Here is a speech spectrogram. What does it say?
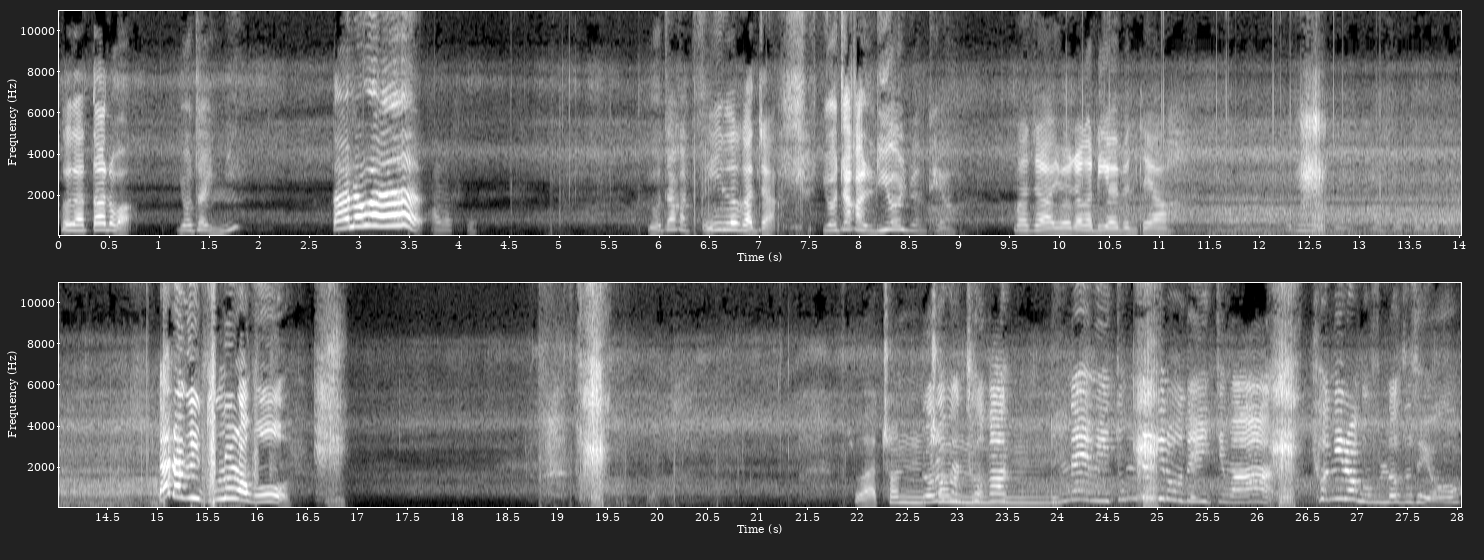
너 나 따라와. 여자 있니? 따라와. 알았어. 여자가 일로 가자. 여자가 리얼 변태야. 맞아, 여자가 리얼 변태야. 어디 그 알았어 거기로 가자. 따라기 누르라고. 좋아, 천, 여러분 천. 저가 닉네임이 쫑대기로 돼 있지만 현이라고 불러주세요.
